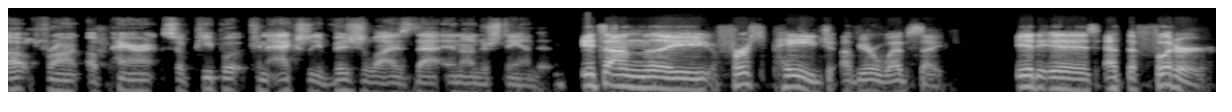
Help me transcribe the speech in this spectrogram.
upfront, apparent, so people can actually visualize that and understand it? It's on the first page of your website. It is at the footer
